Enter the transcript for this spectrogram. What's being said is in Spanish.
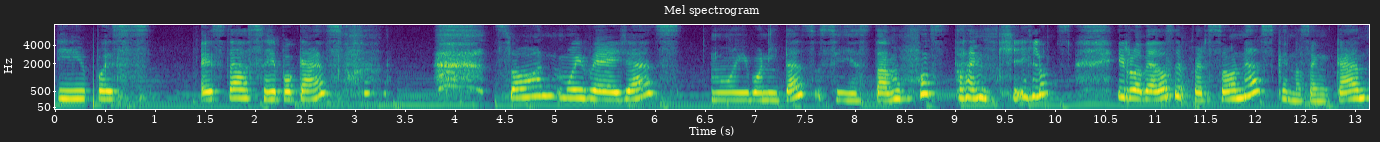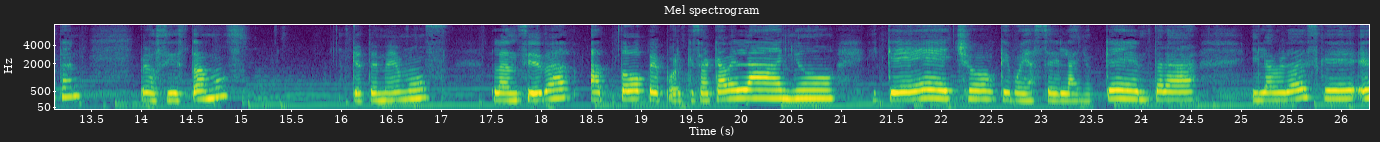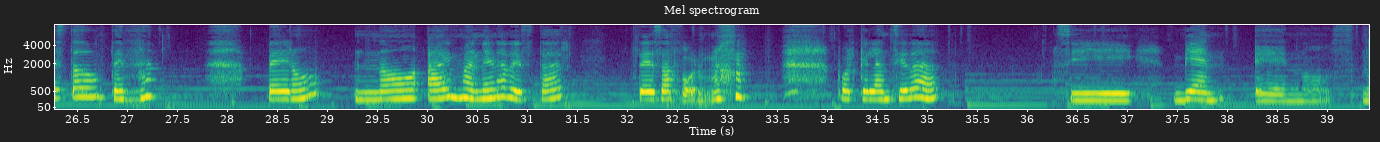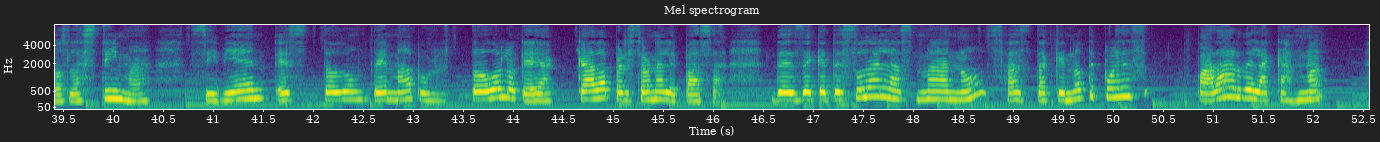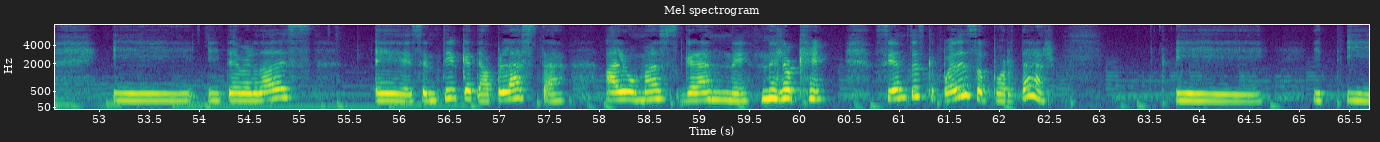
Y pues estas épocas son muy bellas, muy bonitas si estamos tranquilos y rodeados de personas que nos encantan, pero si estamos que tenemos la ansiedad a tope porque se acaba el año y qué he hecho, qué voy a hacer el año que entra. Y la verdad es que es todo un tema, pero no hay manera de estar de esa forma. Porque la ansiedad, si bien eh, nos, nos lastima, si bien es todo un tema por todo lo que a cada persona le pasa, desde que te sudan las manos hasta que no te puedes parar de la cama y, de verdad es eh, sentir que te aplasta algo más grande de lo que sientes que puedes soportar. Y,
